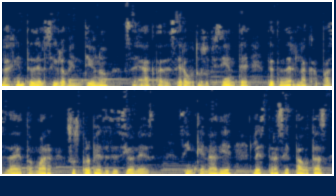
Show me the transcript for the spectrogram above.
La gente del siglo XXI se jacta de ser autosuficiente, de tener la capacidad de tomar sus propias decisiones, sin que nadie les trace pautas,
